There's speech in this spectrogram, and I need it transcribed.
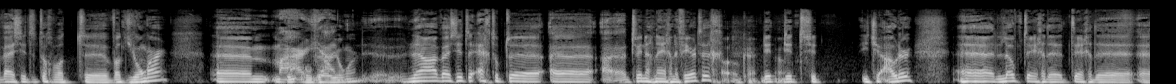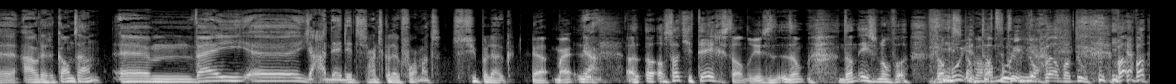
Wij zitten toch wat, wat jonger. Um, maar Hoe, hoeveel ja, jonger? Nou, wij zitten echt op de 2049. Oh, okay. Dit, oh. dit zit ietsje ouder. Uh, loopt tegen de, tegen de uh, oudere kant aan. Um, wij, uh, ja, nee, dit is een hartstikke leuk format. Superleuk. Ja, maar ja. als dat je tegenstander is, dan, dan is er nog wel, dan moet je, dan moet je nog ja. wel wat doen. Wat, wat,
